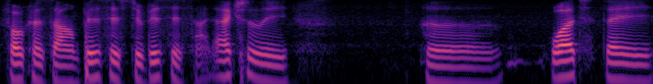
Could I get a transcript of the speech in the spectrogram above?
focus on business to business side, actually, uh, what they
